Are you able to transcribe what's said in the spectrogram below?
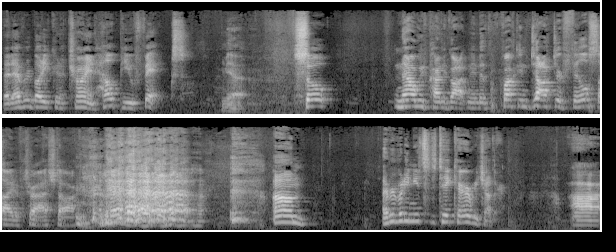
that everybody could try and help you fix. yeah. So now we've kind of gotten into the fucking Dr. Phil side of trash talk. um, everybody needs to take care of each other uh,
